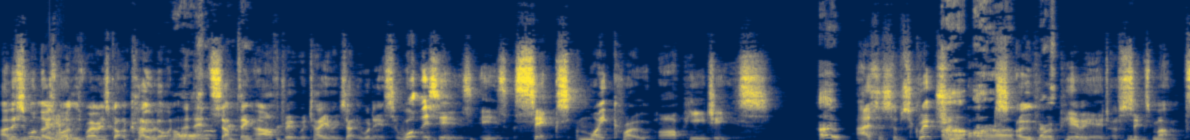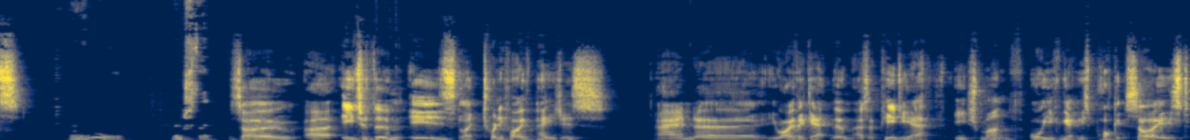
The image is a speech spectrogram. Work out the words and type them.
And this is one of those ones where it's got a colon and then something after it would tell you exactly what it is. So what this is, is six micro RPGs Oh, as a subscription Ah, box ah, over a period of six months. oh, interesting. So uh, each of them is like 25 pages, and uh, you either get them as a PDF each month, or you can get these pocket-sized,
